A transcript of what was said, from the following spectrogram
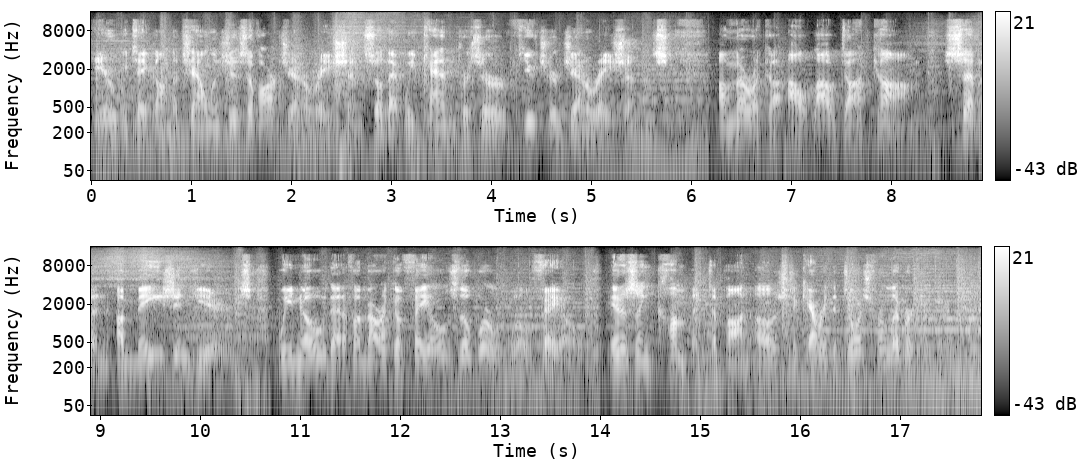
Here we take on the challenges of our generation so that we can preserve future generations. AmericaOutloud.com. Seven amazing years. We know that if America fails, the world will fail. It is incumbent upon us to carry the torch for liberty.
